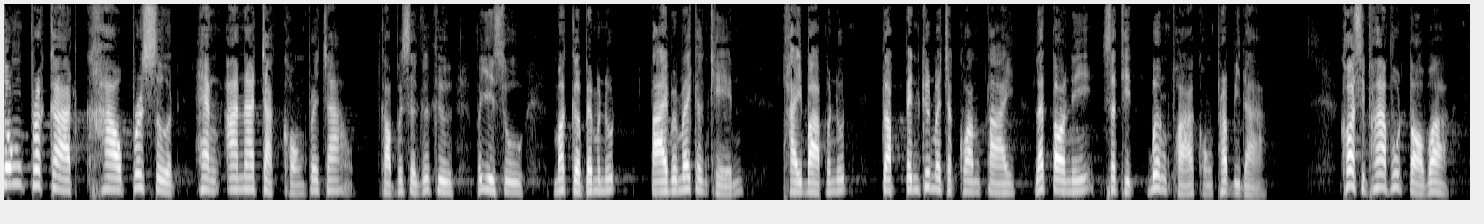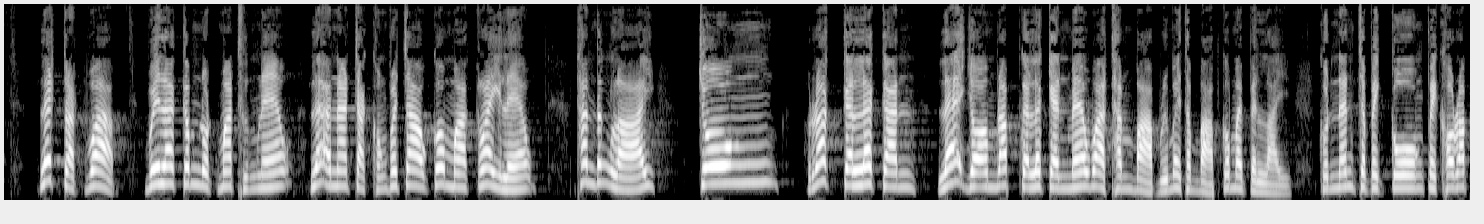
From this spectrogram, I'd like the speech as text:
ทรงประกาศข่าวประเสริฐแห่งอาณาจักรของพระเจ้า ข่าวประเสริฐก็คือพระเยซูมาเกิดเป็นมนุษย์ ตายบนไม้กางเขนไถ่บาปมนุษย์ กลับเป็นขึ้นมาจากความตาย และตอนนี้สถิตเบื้องขวาของพระบิดา ข้อ 15 พูดต่อว่า และตรัสว่าเวลากำหนดมาถึงแล้ว และอาณาจักรของพระเจ้าก็มาใกล้แล้ว ท่านทั้งหลายจงรักกันและกัน และยอมรับกันและกันแม้ว่าทำบาปหรือไม่ทำบาปก็ไม่เป็นไร คนนั้นจะไปโกงไปคอร์รัป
